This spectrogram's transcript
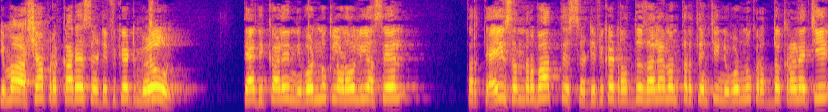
किंवा अशा प्रकारे सर्टिफिकेट मिळवून त्या ठिकाणी निवडणूक लढवली असेल तर त्याही संदर्भात ते सर्टिफिकेट रद्द झाल्यानंतर त्यांची निवडणूक रद्द करण्याची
